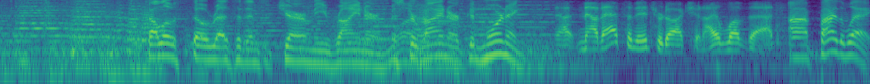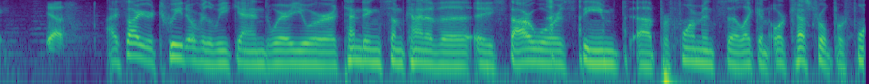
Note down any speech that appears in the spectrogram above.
fellow Stowe resident Jeremy Reiner. Mr. Reiner, good morning. Now, now that's an introduction. I love that. Uh, by the way, Yes. I saw your tweet over the weekend where you were attending some kind of a, a Star Wars themed uh, performance, uh, like an orchestral performance.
